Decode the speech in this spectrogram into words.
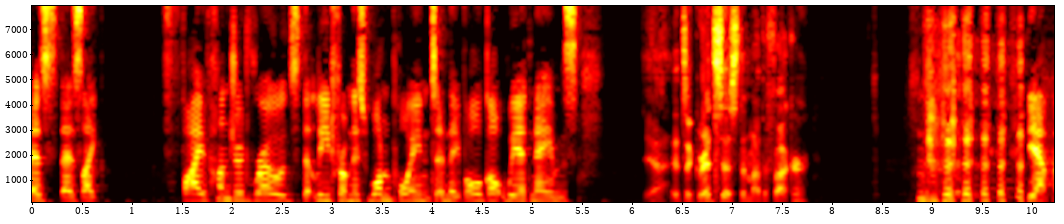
there's there's like 500 roads that lead from this one point, and they've all got weird names. Yeah, it's a grid system, motherfucker. Yep,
